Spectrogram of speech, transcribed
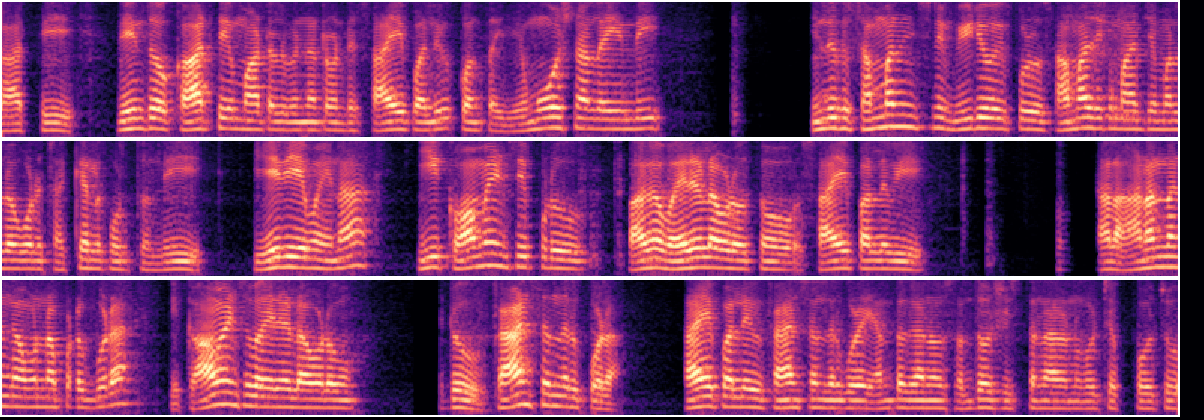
కార్తీ. దీంతో కార్తీ మాటలు విన్నటువంటి సాయిపల్లి కొంత ఎమోషనల్ అయింది. ఇందుకు సంబంధించిన వీడియో ఇప్పుడు సామాజిక మాధ్యమంలో కూడా చక్కెర కొడుతుంది. ఏది ఏమైనా ఈ కామెంట్స్ ఇప్పుడు బాగా వైరల్ అవడంతో సాయి పల్లవి చాలా ఆనందంగా ఉన్నప్పటికి కూడా ఈ కామెంట్స్ వైరల్ అవ్వడం ఇటు ఫ్యాన్స్ అందరూ కూడా సాయి పల్లవి ఫ్యాన్స్ అందరూ కూడా ఎంతగానో సంతోషిస్తున్నారని కూడా చెప్పుకోవచ్చు.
